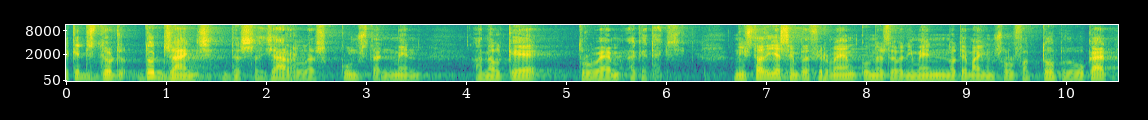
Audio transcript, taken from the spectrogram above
aquests 12 anys d'assajar-les constantment en el que trobem aquest èxit. En història sempre afirmem que un esdeveniment no té mai un sol factor provocat,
